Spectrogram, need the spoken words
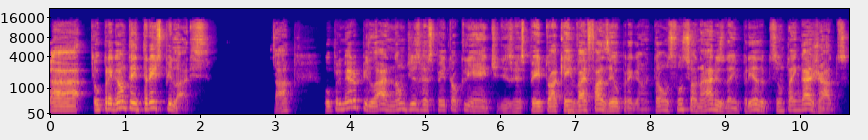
Ah, o pregão tem três pilares. Tá? O primeiro pilar não diz respeito ao cliente, diz respeito a quem vai fazer o pregão. Então, os funcionários da empresa precisam estar engajados.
